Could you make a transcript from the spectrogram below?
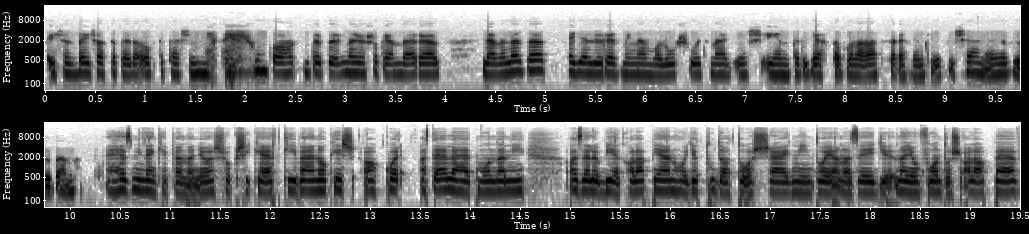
és ez be is adta például Oktatási Minisztériumban, tehát nagyon sok emberrel levelezett, egyelőre ez még nem valósult meg, és én pedig ezt a vonalat szeretném képviselni a jövőben. Ehhez mindenképpen nagyon sok sikert kívánok, és akkor azt el lehet mondani az előbbiek alapján, hogy a tudatosság, mint olyan, az egy nagyon fontos alapelv,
